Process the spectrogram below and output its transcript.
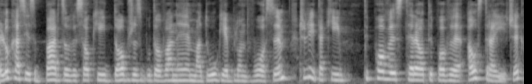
Lucas jest bardzo wysoki, dobrze zbudowany, ma długie blond włosy, czyli taki typowy, stereotypowy Australijczyk,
